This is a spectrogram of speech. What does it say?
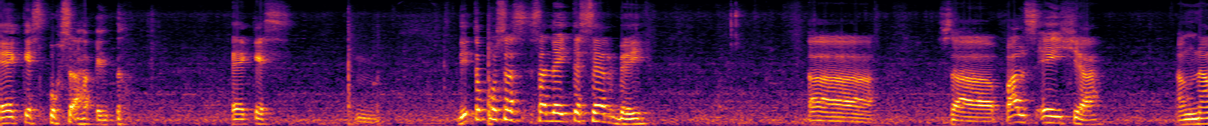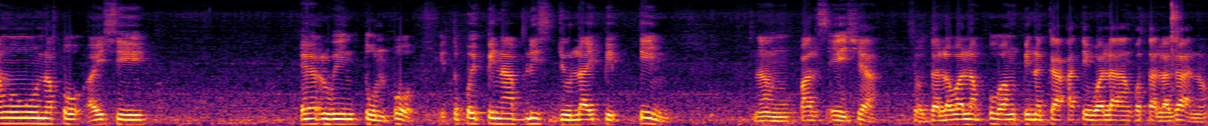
ekes po sa akin to. Ekes. Hmm. Dito po sa, sa latest survey, ah, sa Pulse Asia, ang nangunguna po ay si Erwin Tulpo. Ito po ay pinablish July 15 ng Pulse Asia. So, dalawa lang po ang pinagkakatiwalaan ko talaga, no?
